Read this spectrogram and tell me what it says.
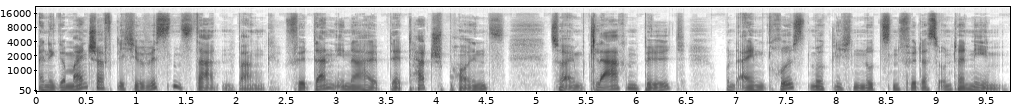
Eine gemeinschaftliche Wissensdatenbank führt dann innerhalb der Touchpoints zu einem klaren Bild und einem größtmöglichen Nutzen für das Unternehmen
